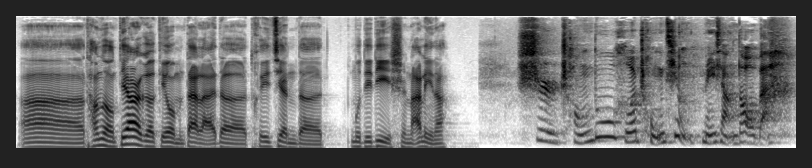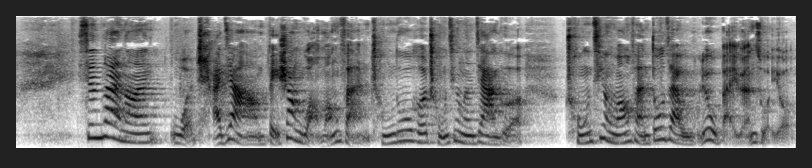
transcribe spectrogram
啊，唐总，第二个给我们带来的推荐的目的地是哪里呢？是成都和重庆，没想到吧？现在呢，我查价啊，北上广往返成都和重庆的价格，重庆往返都在五六百元左右，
